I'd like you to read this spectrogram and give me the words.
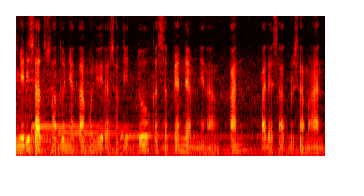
Menjadi satu-satunya tamu di resort itu kesepian dan menyenangkan pada saat bersamaan.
